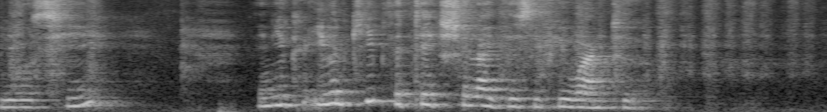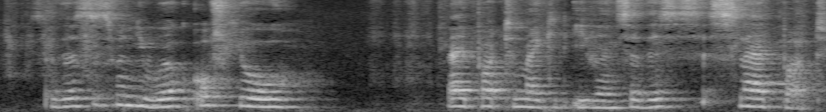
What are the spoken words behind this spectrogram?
You will see. And you can even keep the texture like this if you want to. So this is when you work off your clay pot to make it even. So this is a slab pot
